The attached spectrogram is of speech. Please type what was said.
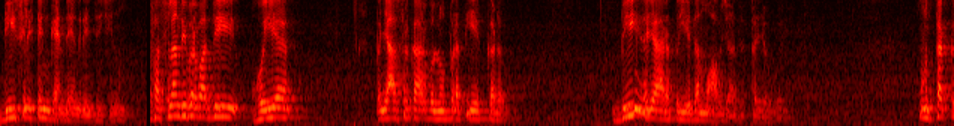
ਡੀਸਿਲਟਿੰਗ ਕਹਿੰਦੇ ਅੰਗਰੇਜ਼ੀ ਚ ਨੂੰ ਫਸਲਾਂ ਦੀ ਬਰਬਾਦੀ ਹੋਈ ਹੈ। ਪੰਜਾਬ ਸਰਕਾਰ ਵੱਲੋਂ ਪ੍ਰਤੀ ਏਕੜ 20000 ਰੁਪਏ ਦਾ ਮੁਆਵਜ਼ਾ ਦਿੱਤਾ ਜਾਊਗਾ ਜੀ। ਹੁਣ ਤੱਕ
